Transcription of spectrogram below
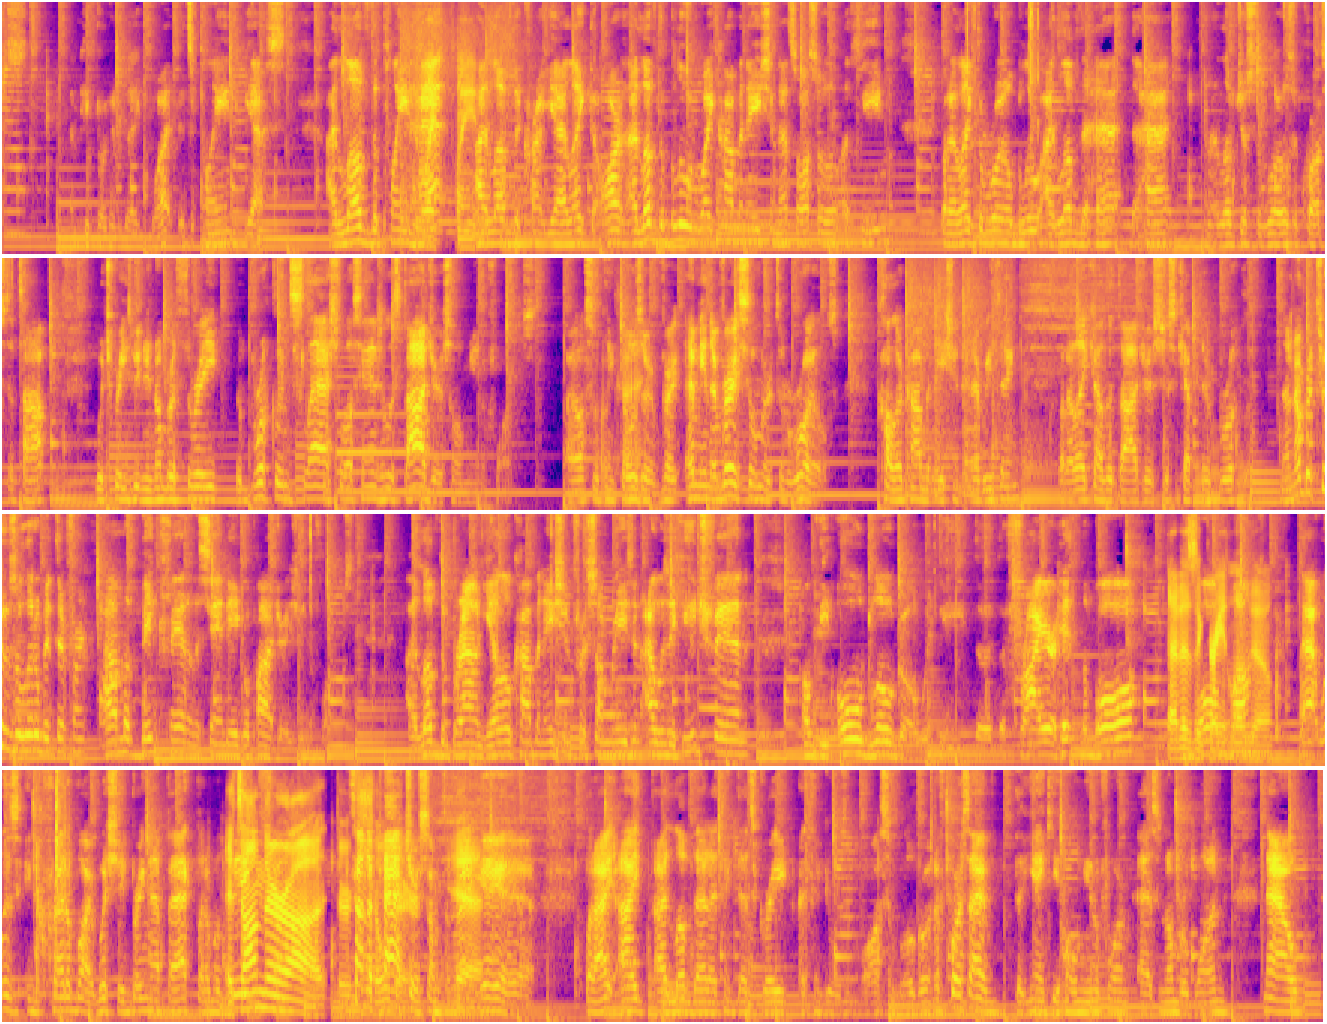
People are to be like, what? It's plain? Yes. I love the plain You hat. like plain? I love the cr- yeah. I like the art. I love the blue and white combination. That's also a theme. But I like the royal blue. I love the hat. The hat. And I love just the royals across the top. Which brings me to number three: the Brooklyn slash Los Angeles Dodgers home uniforms. I also think Okay. those are very. I mean, they're very similar to the Royals, color combination and everything. But I like how the Dodgers just kept their Brooklyn. Now number two is a little bit different. I'm a big fan of the San Diego Padres uniforms. I love the brown yellow combination for some reason. I was a huge fan of the old logo with the the, the friar hitting the ball. That is a great monk. logo. That was incredible. I wish they'd bring that back, but I'm a big It's on their fan- uh their it's on the patch or something, Yeah. right? Yeah, yeah, yeah. But I, I, I love that. I think that's great. I think it was an awesome logo. And of course, I have the Yankee home uniform as number one. Now,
